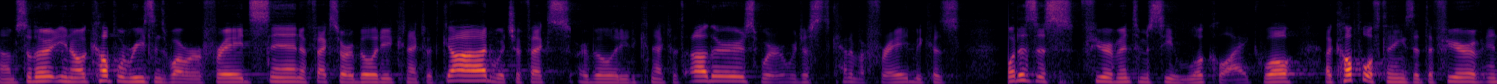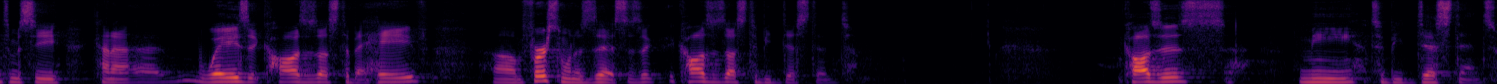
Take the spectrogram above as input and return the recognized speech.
Um, so there are you know, a couple reasons why we're afraid. Sin affects our ability to connect with God, which affects our ability to connect with others. We're, we're just kind of afraid because what does this fear of intimacy look like? Well, a couple of things that the fear of intimacy kind of uh, ways it causes us to behave. Um, first one is this, is it causes us to be distant. Causes me to be distant.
